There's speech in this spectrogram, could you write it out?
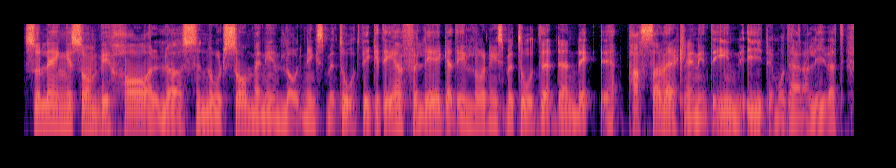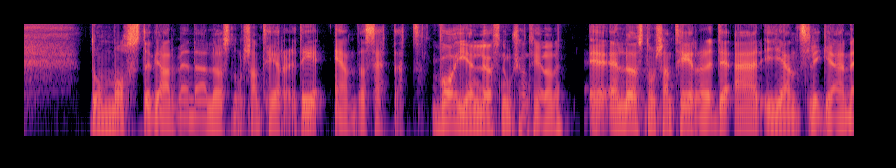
Så länge som vi har lösenord som en inloggningsmetod, vilket är en förlegad inloggningsmetod, den, den passar verkligen inte in i det moderna livet, då måste vi använda en lösenordshanterare. Det är enda sättet. Vad är en lösenordshanterare? Eh, en lösenordshanterare, det är egentligen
